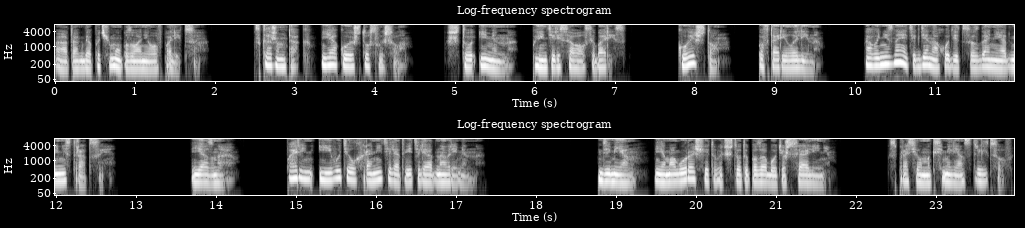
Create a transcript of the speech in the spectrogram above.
«А тогда почему позвонила в полицию?» «Скажем так, я кое-что слышала». «Что именно?» — поинтересовался Борис. «Кое-что», — повторила Лина. «А вы не знаете, где находится здание администрации?» «Я знаю». Парень и его телохранитель ответили одновременно. «Демьян, я могу рассчитывать, что ты позаботишься о Лине?» — спросил Максимилиан Стрельцов.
